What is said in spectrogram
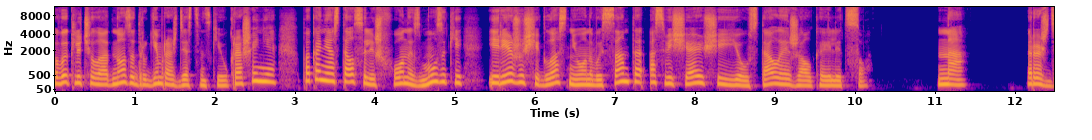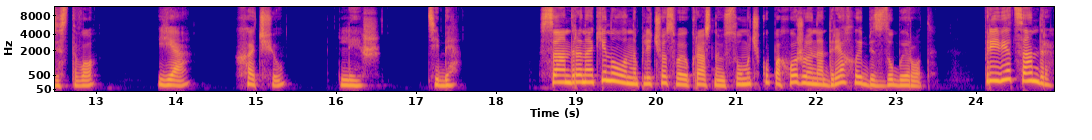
выключила одно за другим рождественские украшения, пока не остался лишь фон из музыки и режущий глаз неоновый Санта, освещающий ее усталое жалкое лицо. На Рождество. Я хочу лишь тебя. Сандра накинула на плечо свою красную сумочку, похожую на дряхлый беззубый рот. «Привет, Сандра»,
